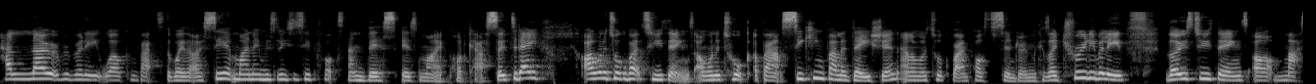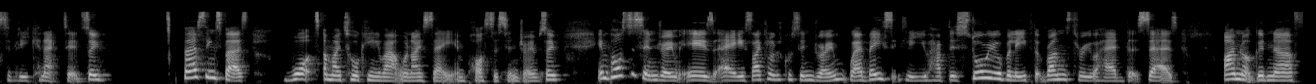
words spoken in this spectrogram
Hello, everybody. Welcome back to The Way That I See It. My name is Lucy Superfox, and this is my podcast. So, today I want to talk about two things. I want to talk about seeking validation, and I want to talk about imposter syndrome because I truly believe those two things are massively connected. So, first things first, what am I talking about when I say imposter syndrome? So, imposter syndrome is a psychological syndrome where basically you have this story or belief that runs through your head that says, I'm not good enough.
